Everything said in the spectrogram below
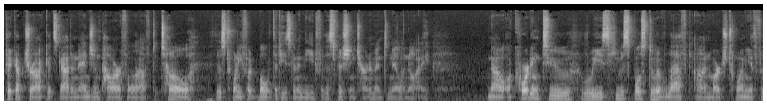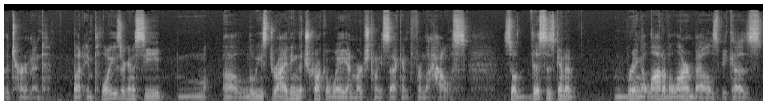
pickup truck, it's got an engine powerful enough to tow this 20 foot boat that he's going to need for this fishing tournament in Illinois. Now, according to Louise, he was supposed to have left on March 20th for the tournament, but employees are going to see uh, Louise driving the truck away on March 22nd from the house. So, this is going to ring a lot of alarm bells because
